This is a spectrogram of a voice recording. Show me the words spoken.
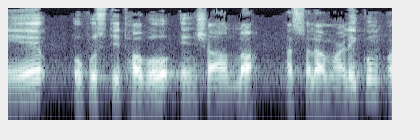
নিয়ে উপস্থিত হব ইনশাআল্লাহ। আসসালামু আলাইকুম ও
